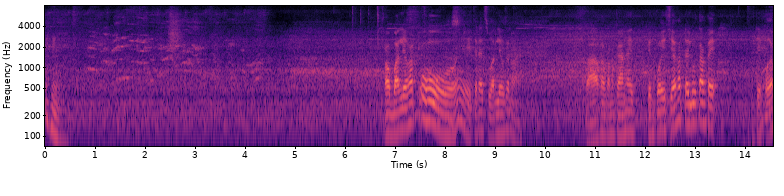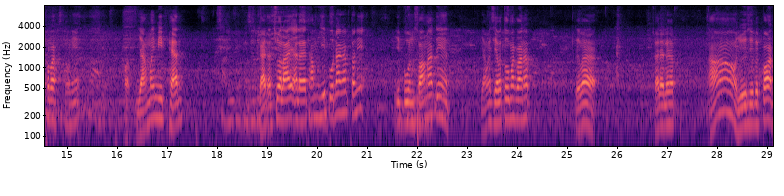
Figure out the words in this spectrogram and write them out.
อื้อหือ เข้าบอลเร็วครับ โอ้โหจะได้สวนเร็วซะหน่อยฝาวครับกรรมการให้เป็นโครเอเชียครับได้ลูกตั้งเตะเตะเปิดเข้ามาตรงนี้ยังไม่มีแผน การอัดชั่วร้ายอะไรทำญี่ปุ่นได้ครับ ตอนนี้ญี่ปุ่นสองนัดนี่ยังไม่เสียประตูมาก่อนครับถือว่าใช้ได้เลยครับอ้าวยูซีไปป้อน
